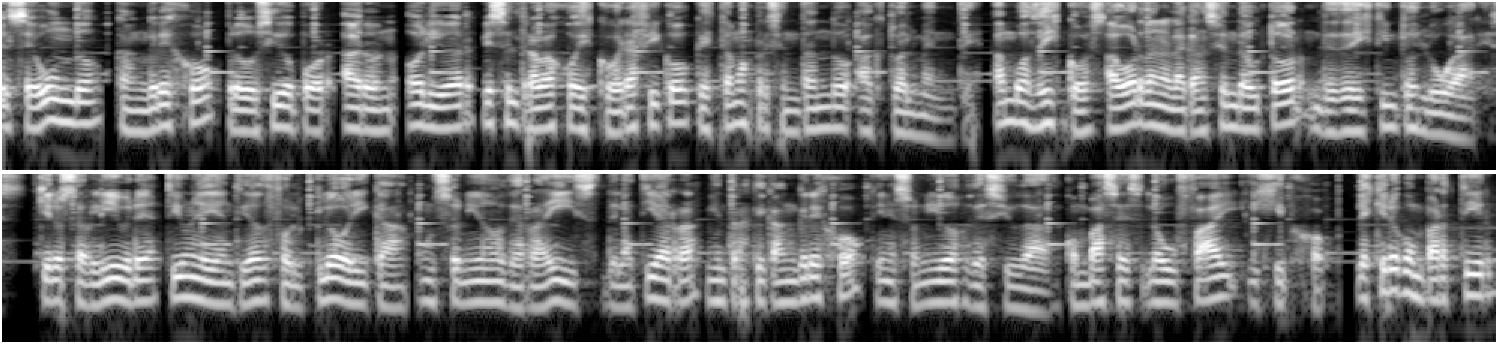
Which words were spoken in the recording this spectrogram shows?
El segundo, Cangrejo, producido por Aaron Oliver, es el trabajo discográfico que estamos presentando actualmente. Ambos discos abordan a la canción de autor desde distintos lugares. Quiero ser libre tiene una identidad folclórica, un sonido de raíz de la tierra, mientras que Cangrejo tiene sonidos de ciudad, con bases low-fi y hip hop. Les quiero compartir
